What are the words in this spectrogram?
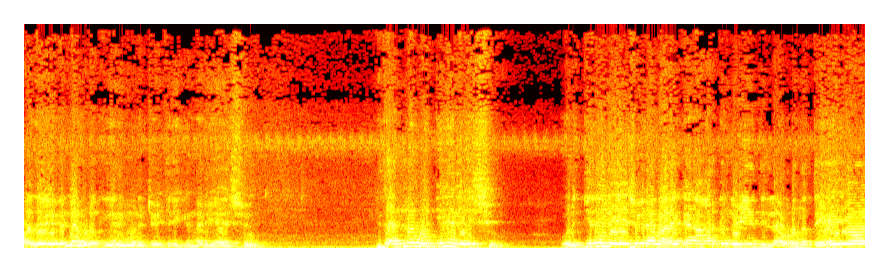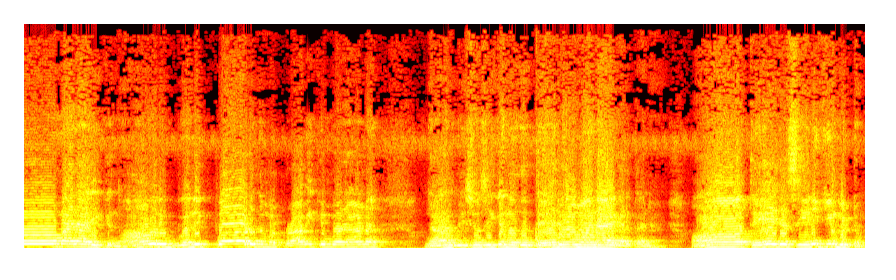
അത് എല്ലാം കൂടെ കീറി മുറിച്ചു വെച്ചിരിക്കുന്ന ഒരു യേശു. ഇതല്ല ഒറിജിനൽ യേശു. ഒറിജിനൽ യേശുവിനെ വരയ്ക്കാൻ ആർക്കും കഴിയത്തില്ല. അവിടുന്ന് തേജോമാനായിരിക്കുന്നു ആ ഒരു വെളിപ്പാട് നമ്മൾ പ്രാപിക്കുമ്പോഴാണ് ഞാൻ വിശ്വസിക്കുന്നത് തേജോമാനായ കർത്താനാണ്. ആ തേജസ് എനിക്കും കിട്ടും.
